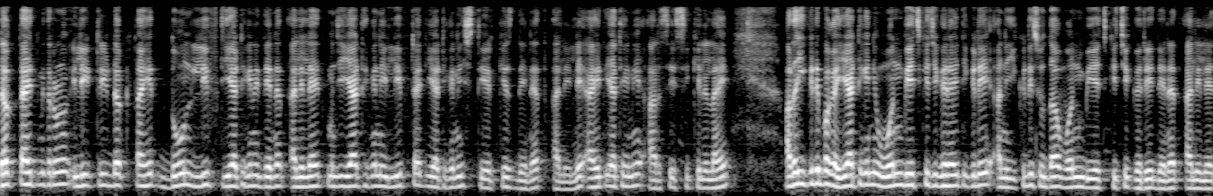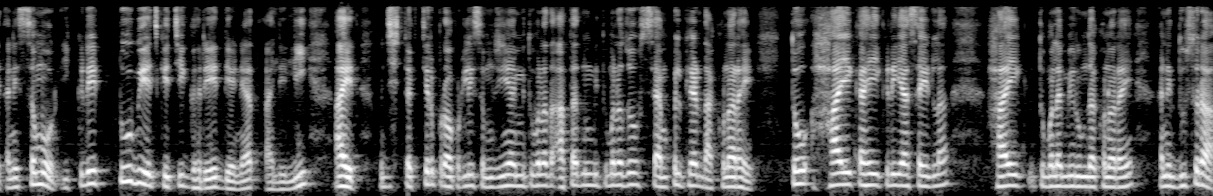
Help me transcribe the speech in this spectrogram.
डक्ट आहेत मित्रांनो इलेक्ट्रिक डक्ट आहेत. दोन लिफ्ट या ठिकाणी देण्यात आलेले आहेत. म्हणजे या ठिकाणी लिफ्ट आहेत या ठिकाणी स्टेअरकेस देण्यात आलेले आहेत. या ठिकाणी आर सी सी केलेलं आहे. आता इकडे बघा या ठिकाणी वन बी एच केची घरे आहेत इकडे आणि इकडे सुद्धा वन बी एच केची घरे देण्यात आलेली आहेत. आणि समोर इकडे टू बी एच केची घरे देण्यात आलेली आहेत. म्हणजे स्ट्रक्चर प्रॉपरली समजून घ्या. मी तुम्हाला आता मी तुम्हाला जो सॅम्पल फ्लॅट दाखवणार आहे तो हा एक आहे इकडे या साईडला हा एक तुम्हाला मी रूम दाखवणार आहे. आणि दुसरा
